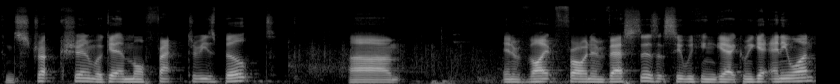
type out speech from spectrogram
Construction. We're getting more factories built. Um, invite foreign investors. Let's see what we can get. Can we get anyone?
